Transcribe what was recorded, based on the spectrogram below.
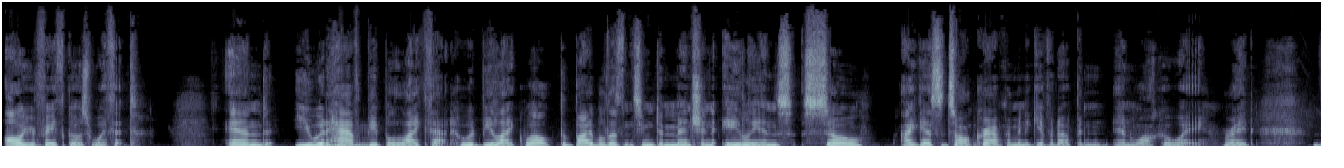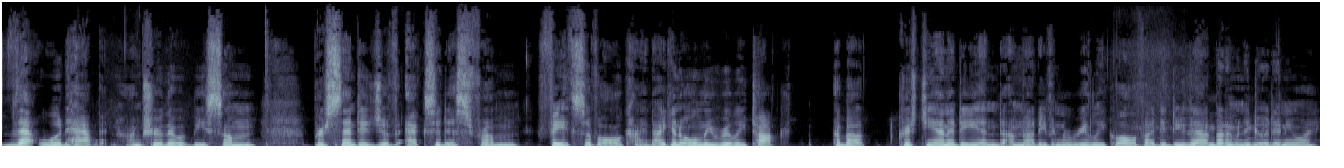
all your faith goes with it. And you would have mm. people like that who would be like, well, the Bible doesn't seem to mention aliens, so I guess it's all crap. I'm going to give it up and, and walk away, right? That would happen. I'm sure there would be some percentage of exodus from faiths of all kind. I can only really talk about Christianity, and I'm not even really qualified to do that, but I'm going to do it anyway.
